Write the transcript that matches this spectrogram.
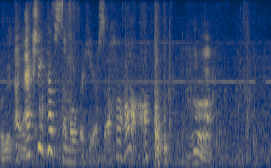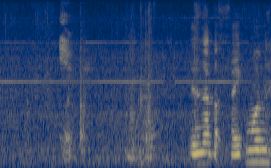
I actually have some over here, so haha. Huh. Ah. Wait. Eh. Isn't that the fake one?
